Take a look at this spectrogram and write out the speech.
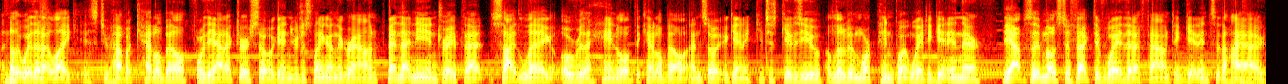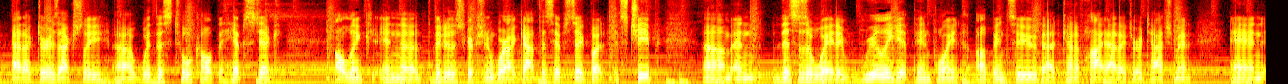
Another way that I like is to have a kettlebell for the adductor. So again, you're just laying on the ground, bend that knee and drape that side leg over the handle of the kettlebell. And so again, it just gives you a little bit more pinpoint way to get in there. The absolute most effective way that I found to get into the high adductor is actually uh, with this tool called the hip stick. I'll link in the video description where I got this hip stick, but it's cheap. Um, and this is a way to really get pinpoint up into that kind of high adductor attachment. And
